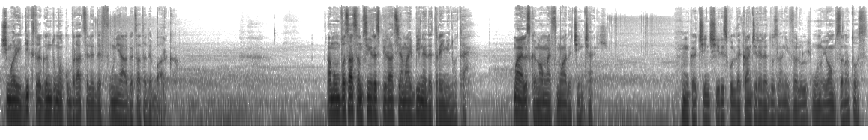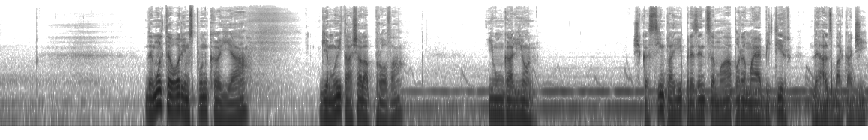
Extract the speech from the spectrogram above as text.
și mă ridic trăgându-mă cu brațele de funia agățată de barcă. Am învățat să-mi țin respirația mai bine de 3 minute, mai ales că nu am mai fumat de 5 ani. Încă 5 și riscul de cancer e redus la nivelul unui om sănătos. De multe ori îmi spun că ea, ghemuită așa la prova, e un galion și că simpla ei prezență mă apără mai abitir de alți barcagii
